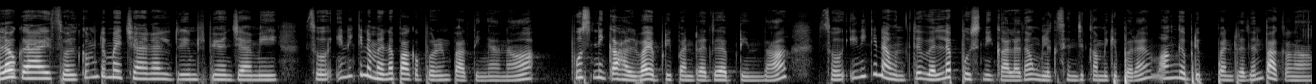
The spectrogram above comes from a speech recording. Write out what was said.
Hello guys welcome to my channel dreams beyond ஜாமி ஸோ இன்றைக்கி நம்ம என்ன பார்க்க போகிறோன்னு பார்த்தீங்கன்னா பூசணிக்காய் ஹல்வா எப்படி பண்ணுறது அப்படின்னு தான். ஸோ இன்றைக்கி நான் வந்துட்டு வெள்ளை பூசணிக்காயில் தான் உங்களுக்கு செஞ்சு காமிக்க போகிறேன் வாங்க எப்படி பண்ணுறதுன்னு பார்க்கலாம்.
